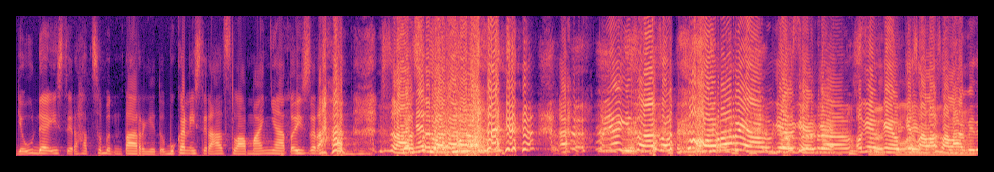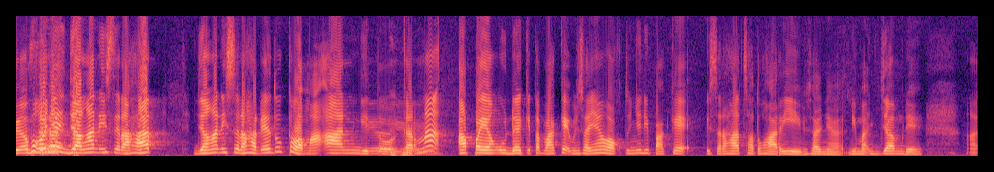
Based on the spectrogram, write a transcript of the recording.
Ya udah istirahat sebentar gitu. Bukan istirahat selamanya atau istirahat istirahatnya dua bulan. Pokoknya gitu langsung horor ya. Oke oke oke. Oke oke oke. Salah salah gitu. Pokoknya jangan istirahat jangan istirahatnya tuh kelamaan gitu. karena apa yang udah kita pakai misalnya waktunya dipakai istirahat satu hari misalnya lima jam deh. Nah,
